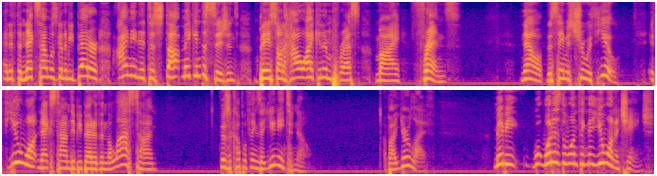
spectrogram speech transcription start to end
And if the next time was going to be better, I needed to stop making decisions based on how I can impress my friends. Now, the same is true with you. If you want next time to be better than the last time, there's a couple things that you need to know about your life. Maybe what is the one thing that you want to change?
